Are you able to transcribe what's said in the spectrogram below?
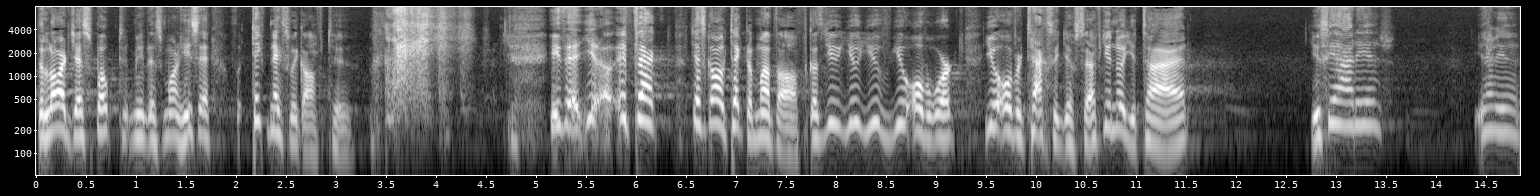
the Lord just spoke to me this morning. He said, Take next week off too. he said, You know, in fact, just go and take the month off because you, you, you, you overworked, you overtaxed yourself. You know you're tired. You see how it is? Yeah, it is.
